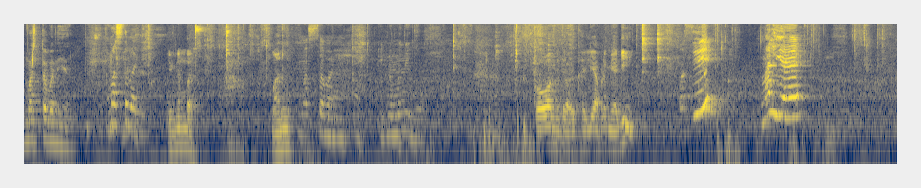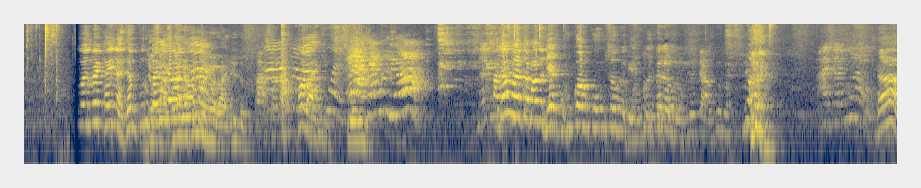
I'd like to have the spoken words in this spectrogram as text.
મસ્ત બની મસ્ત બની. એક નંબર. માનું? મસ્ત બની. એક નંબરની કહો મિત્રો ખાઈ લઈએ આપણે મેગી. પછી? મળીએ. ભાઈ ખાઈ જમ પૂરું કરી દેવાનું બાજુ તો હો બાજી અરે મને તો મારો નેટ હું કોણ કોમ સર નો બેન હા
